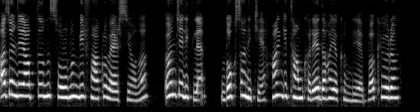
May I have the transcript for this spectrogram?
Az önce yaptığımız sorunun bir farklı versiyonu. Öncelikle 92 hangi tam kareye daha yakın diye bakıyorum.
